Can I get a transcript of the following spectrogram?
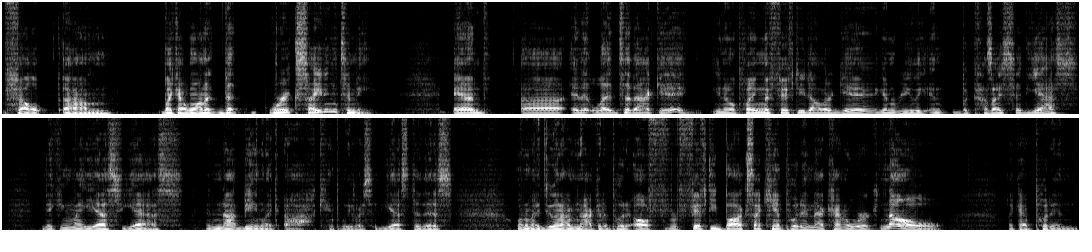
felt um, like I wanted, that were exciting to me and uh, and it led to that gig, you know, playing the fifty dollar gig, and really, and because I said yes, making my yes yes, and not being like, oh, I can't believe I said yes to this. What am I doing? I'm not going to put it oh for fifty bucks. I can't put in that kind of work. No, like I put in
